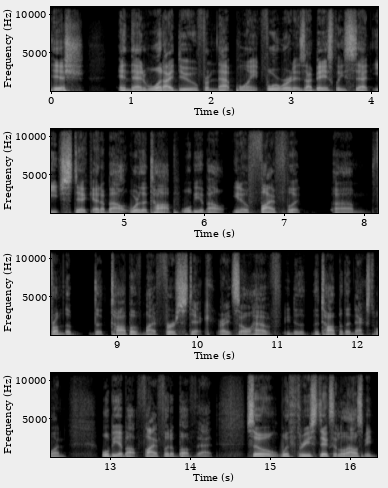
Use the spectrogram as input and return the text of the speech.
ish. And then what I do from that point forward is I basically set each stick at about where the top will be about you know five foot um, from the the top of my first stick, right? So I'll have you know the top of the next one will be about five foot above that. So with three sticks, it allows me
